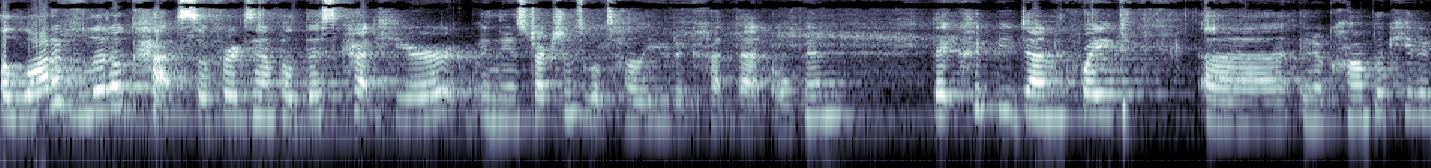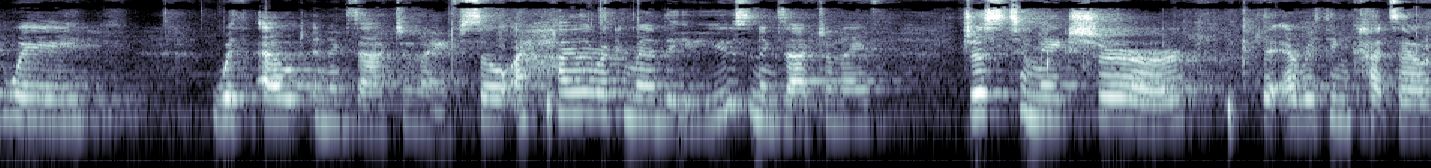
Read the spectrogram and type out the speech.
a lot of little cuts. So for example, this cut here in the instructions will tell you to cut that open. That could be done quite uh, in a complicated way without an X-Acto knife. So I highly recommend that you use an X-Acto knife just to make sure that everything cuts out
